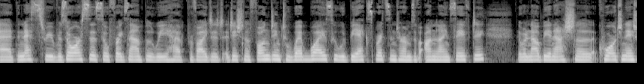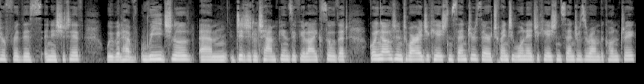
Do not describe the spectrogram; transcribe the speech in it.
uh, the necessary resources. So, for example, we have provided additional funding to WebWise, who would be experts in terms of online safety. There will now be a national coordinator for this initiative. We will have regional um, digital champions, if you like, so that going out into our education centres, there are 21 education centres around the country,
